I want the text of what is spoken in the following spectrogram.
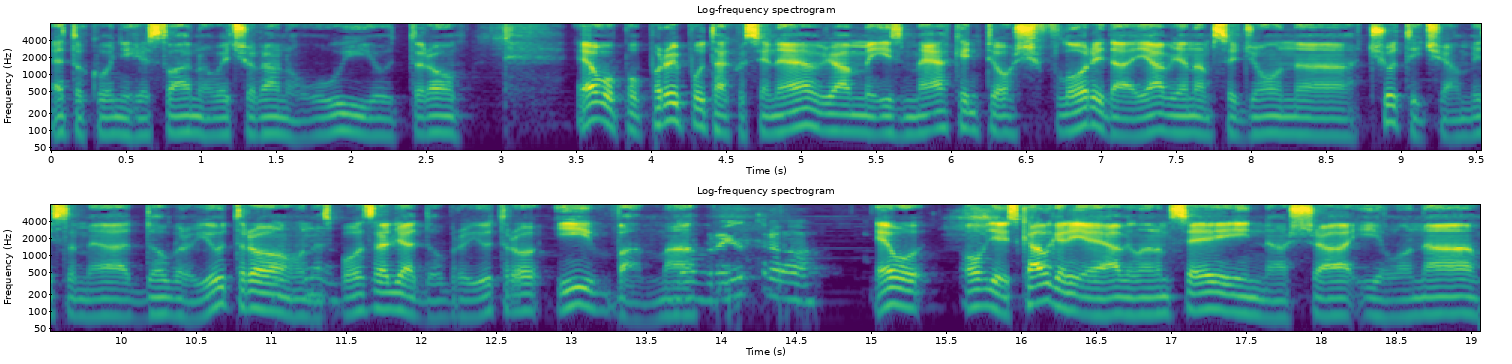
Eto, kod njih je stvarno već rano ujutro. Evo, po prvi put, ako se ne javljam, iz Macintosh, Florida, javlja nam se John uh, Čutić, ja mislim, dobro jutro, on nas pozdravlja, dobro jutro i vama. Dobro jutro. Evo, ovdje iz Kalgarije javila nam se i naša Ilona,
